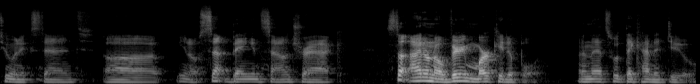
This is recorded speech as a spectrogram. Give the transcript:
to an extent. Uh, you know, set banging soundtrack. So I don't know, very marketable, and that's what they kind of do.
